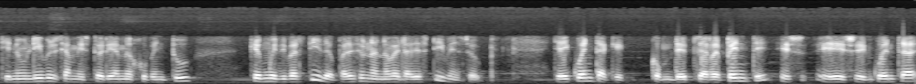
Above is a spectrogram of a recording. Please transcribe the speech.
Tiene un libro que se llama Historia de mi juventud, que es muy divertido, parece una novela de Stevenson. Y ahí cuenta que de, de repente es, se encuentra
